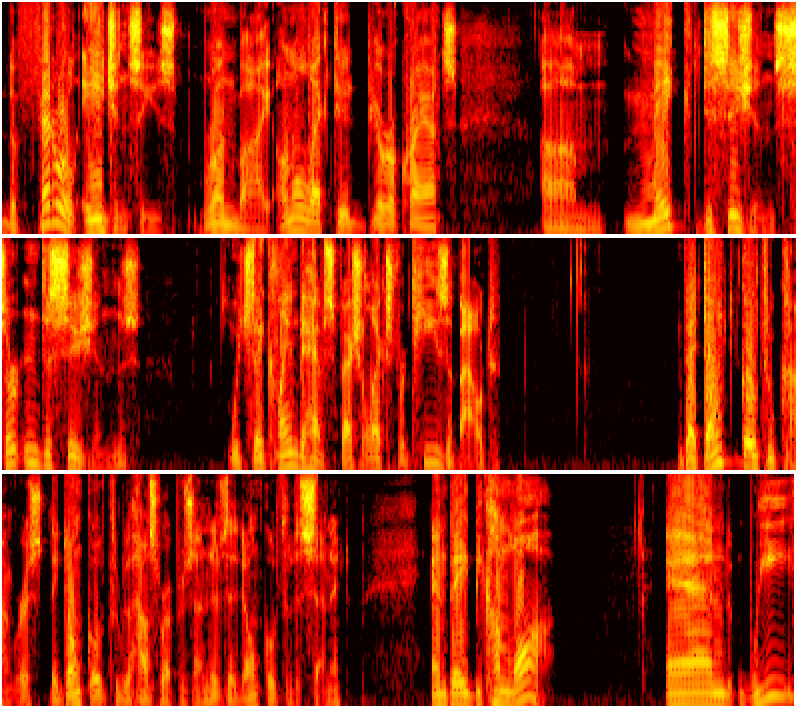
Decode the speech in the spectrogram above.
the federal agencies run by unelected bureaucrats um, make decisions, certain decisions, which they claim to have special expertise about, that don't go through Congress, they don't go through the House of Representatives, they don't go through the Senate, and they become law. And we,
